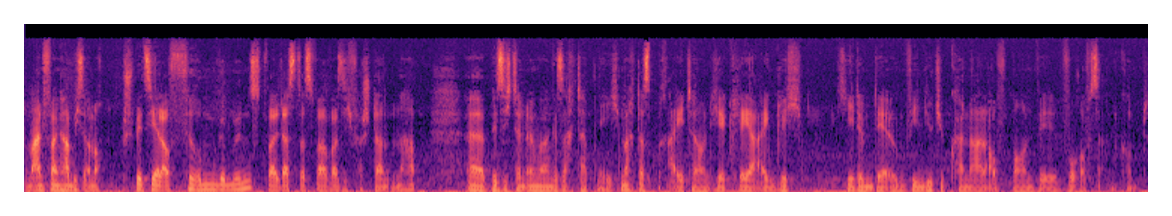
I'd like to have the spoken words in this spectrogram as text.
Am Anfang habe ich es auch noch speziell auf Firmen gemünzt, weil das das war, was ich verstanden habe, äh, bis ich dann irgendwann gesagt habe, nee, ich mache das breiter und ich erkläre eigentlich jedem, der irgendwie einen YouTube-Kanal aufbauen will, worauf es ankommt.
